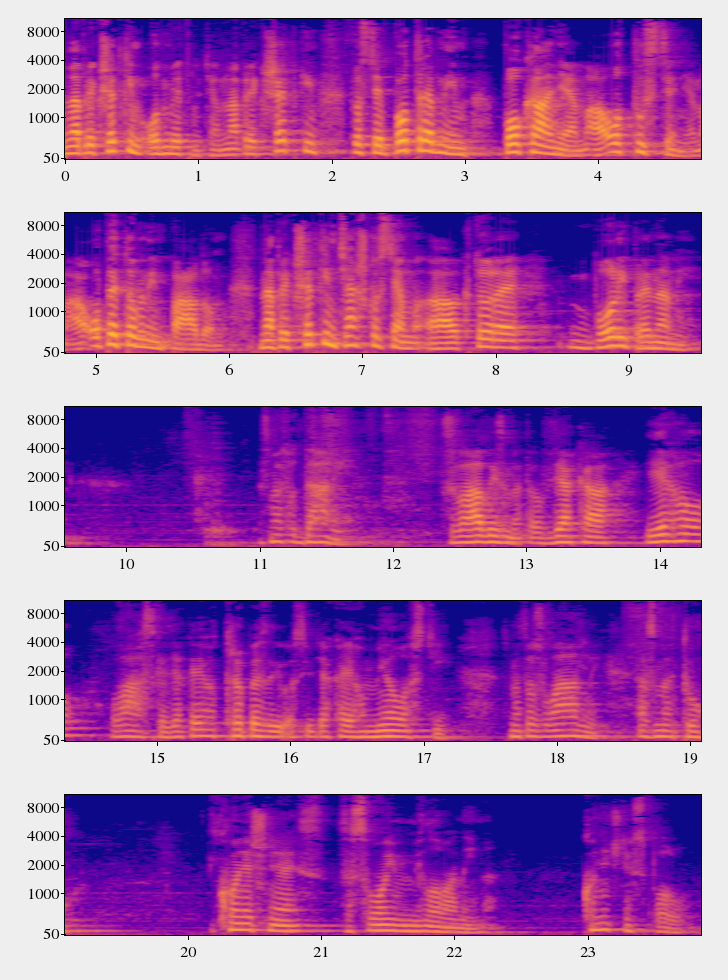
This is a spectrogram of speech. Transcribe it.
napriek všetkým odmietnutiam, napriek všetkým proste potrebným pokáňam a odpusteniam a opätovným pádom, napriek všetkým ťažkostiam, ktoré boli pred nami. Sme to dali. Zvládli sme to vďaka jeho láske, vďaka jeho trpezlivosti, vďaka jeho milosti. Sme to zvládli a sme tu. Konečne so svojim milovaným. Konečne spolu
